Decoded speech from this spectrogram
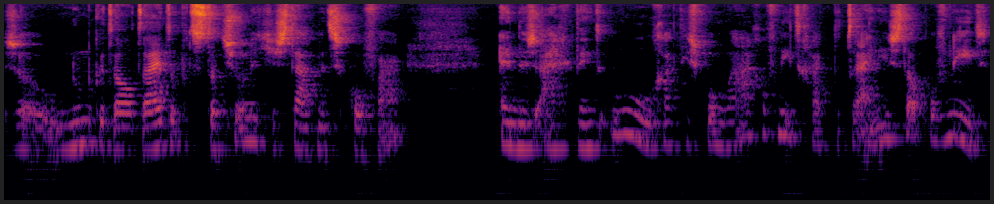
zo noem ik het altijd, op het stationnetje staat met zijn koffer. En dus eigenlijk denkt, oeh, ga ik die sprong wagen of niet? Ga ik de trein instappen of niet?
